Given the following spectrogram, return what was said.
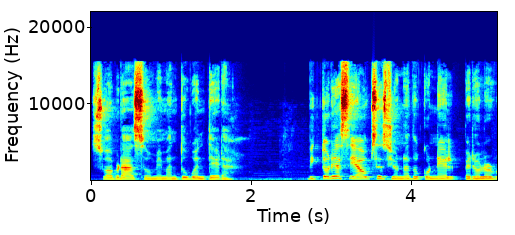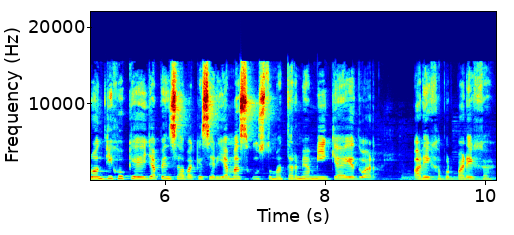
Su abrazo me mantuvo entera. Victoria se ha obsesionado con él, pero Laurent dijo que ella pensaba que sería más justo matarme a mí que a Edward, pareja por pareja.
